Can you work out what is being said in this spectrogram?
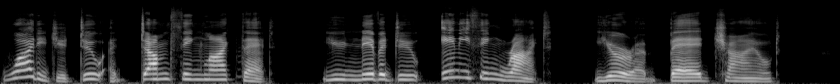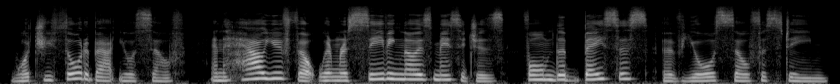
why did you do a dumb thing like that? You never do anything right. You're a bad child. What you thought about yourself and how you felt when receiving those messages formed the basis of your self esteem.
